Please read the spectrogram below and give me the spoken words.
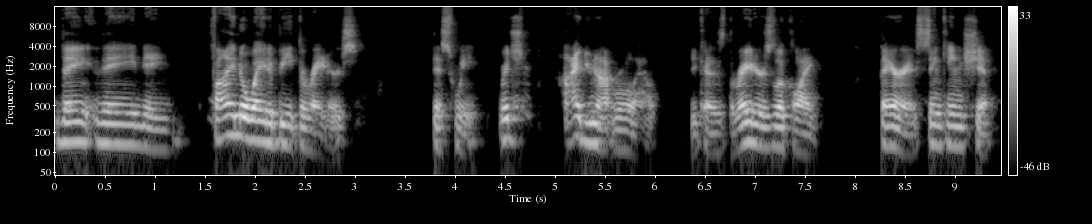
they they they find a way to beat the Raiders this week, which I do not rule out because the Raiders look like they're a sinking ship,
